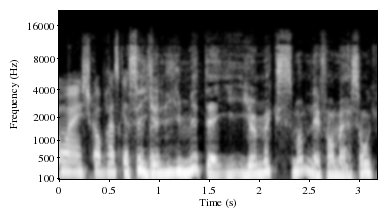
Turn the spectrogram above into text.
Oui, je comprends ce que c'est. Il y a une limite, il y a un maximum d'informations. Il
